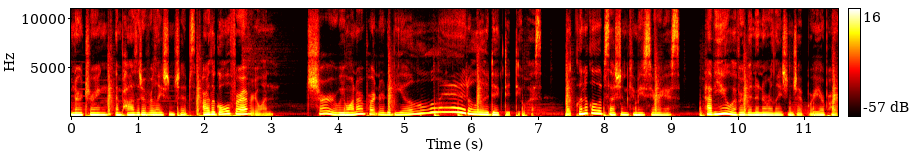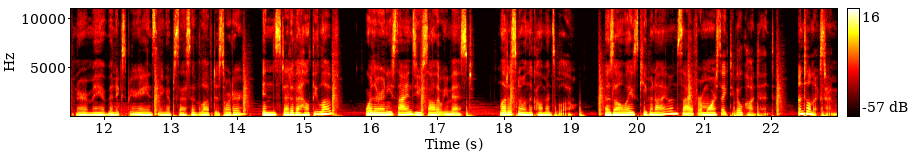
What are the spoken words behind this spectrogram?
nurturing, and positive relationships are the goal for everyone. Sure, we want our partner to be a little addicted to us, but clinical obsession can be serious have you ever been in a relationship where your partner may have been experiencing obsessive love disorder instead of a healthy love? Were there any signs you saw that we missed? Let us know in the comments below. As always, keep an eye on Psy for more Psych2Go content. Until next time.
